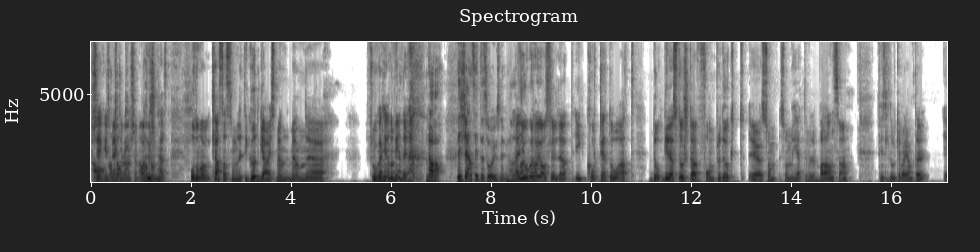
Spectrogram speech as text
Ja, Försäkringsmäklarbranschen. Ja, sånt. hur som helst. Och de har klassats som lite good guys, men... men eh, frågan är om de är det. Ja, det känns inte så just nu i alla fall. Joel har ju avslutat i korthet då att deras största fondprodukt eh, som, som heter väl Balans va? Finns lite olika varianter. Eh,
